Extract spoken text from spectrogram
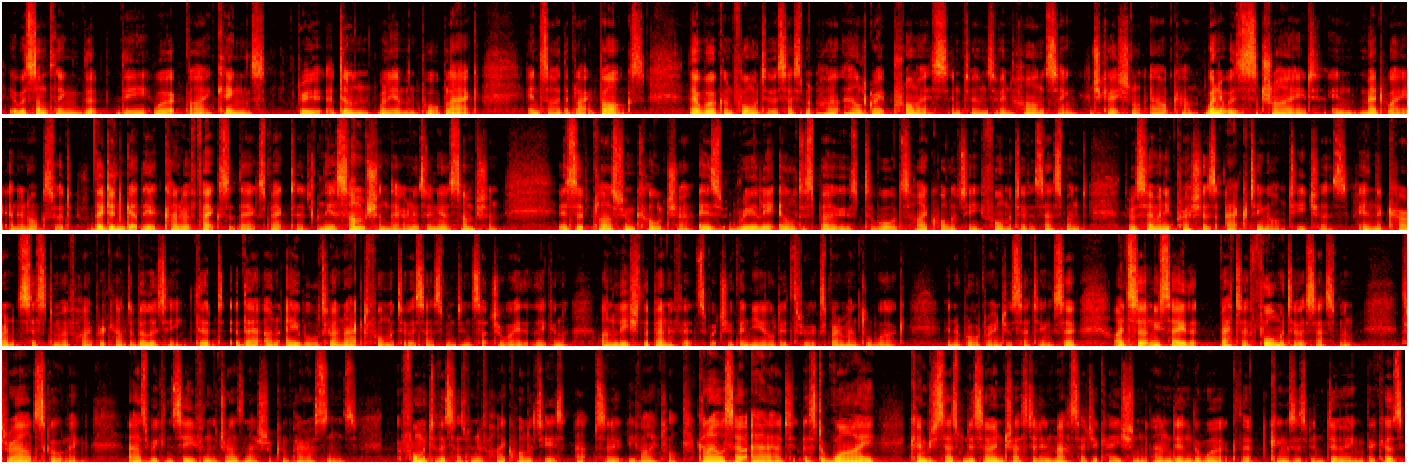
It was something that the work by King's through Dylan Wiliam and Paul Black inside the black box. Their work on formative assessment held great promise in terms of enhancing educational outcome. When it was tried in Medway and in Oxford, they didn't get the kind of effects that they expected. And the assumption there, and it's only an assumption, is that classroom culture is really ill disposed towards high quality formative assessment. There are so many pressures acting on teachers in the current system of hyper accountability that they're unable to enact formative assessment in such a way that they can unleash the benefits which have been yielded through experimental work in a broad range of settings. So I'd certainly say that better formative assessment throughout schooling, as we can see from the transnational comparisons, formative assessment of high quality is absolutely vital. Can I also add as to why Cambridge Assessment is so interested in maths education and in the work that King's has been doing? Because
